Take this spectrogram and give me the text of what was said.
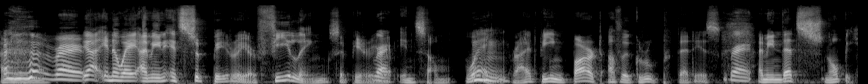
I mean, right yeah, in a way, I mean, it's superior, feeling superior Right. in some way, Mhm. right? Being part of a group that is. right I mean, that's snobby,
